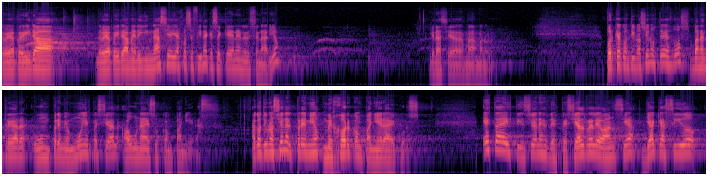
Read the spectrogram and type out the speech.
Le voy a pedir a, le María Ignacia y a Josefina que se queden en el escenario. Gracias, Manuela. Porque a continuación ustedes dos van a entregar un premio muy especial a una de sus compañeras. A continuación el premio Mejor Compañera de Curso. Esta distinción es de especial relevancia ya que ha sido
